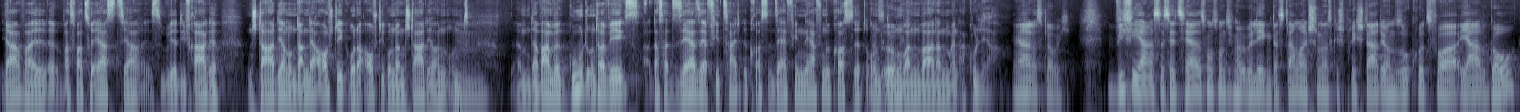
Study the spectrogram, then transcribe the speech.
Ja, weil äh, was war zuerst? Ja, ist wieder die Frage: ein Stadion und dann der Aufstieg oder Aufstieg und dann ein Stadion. Und mhm ähm, da waren wir gut unterwegs. Das hat sehr, sehr viel Zeit gekostet, sehr viel Nerven gekostet das und irgendwann war dann mein Akku leer. Ja, das glaube ich. Wie viele Jahre ist das jetzt her? Das muss man sich mal überlegen, dass damals schon das Gespräch Stadion so kurz vor Ja, Go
